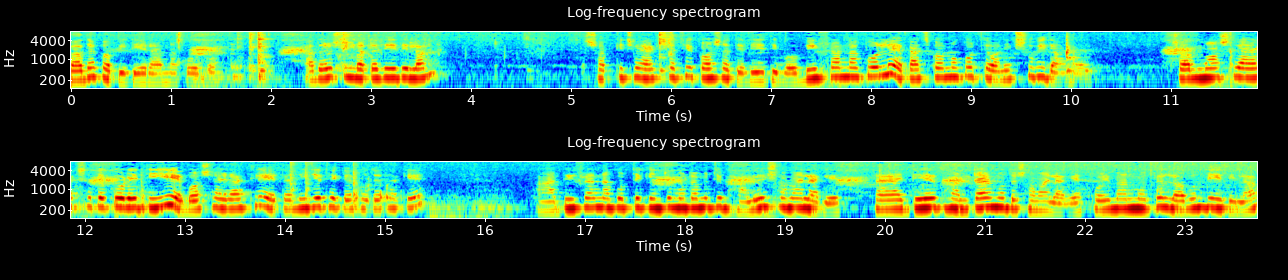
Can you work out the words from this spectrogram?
বাঁধাকপি দিয়ে রান্না করব। আদা রসুন বাটা দিয়ে দিলাম। সব কিছু একসাথে কষাতে দিয়ে দিব। বিফ রান্না করলে কাজকর্ম করতে অনেক সুবিধা হয়। সব মশলা একসাথে করে দিয়ে বসায় রাখলে এটা নিজে থেকে হতে থাকে। আর বিফ রান্না করতে কিন্তু মোটামুটি ভালোই সময় লাগে। প্রায় দেড় ঘণ্টার মতো সময় লাগে। পরিমাণ মতো লবণ দিয়ে দিলাম।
